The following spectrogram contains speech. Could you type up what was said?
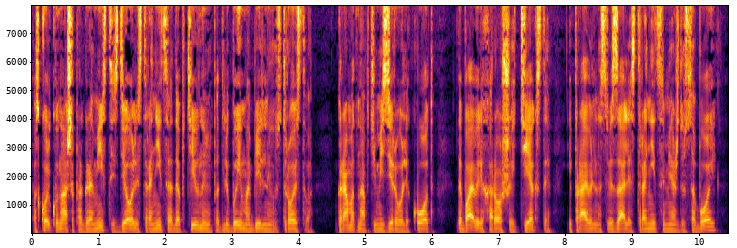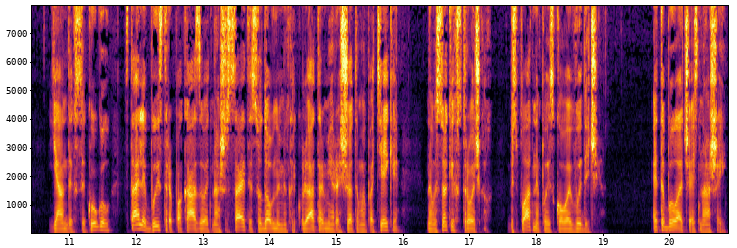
Поскольку наши программисты сделали страницы адаптивными под любые мобильные устройства, грамотно оптимизировали код, добавили хорошие тексты и правильно связали страницы между собой, Яндекс и Google стали быстро показывать наши сайты с удобными калькуляторами и расчетом ипотеки на высоких строчках бесплатной поисковой выдачи. Это была часть нашей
